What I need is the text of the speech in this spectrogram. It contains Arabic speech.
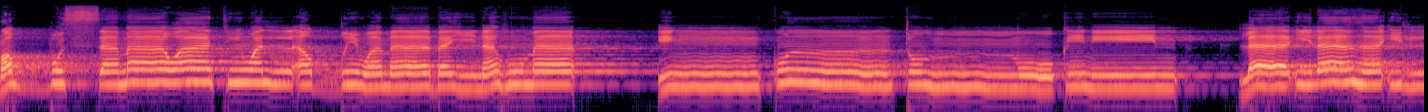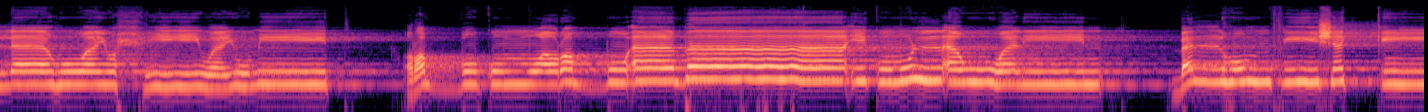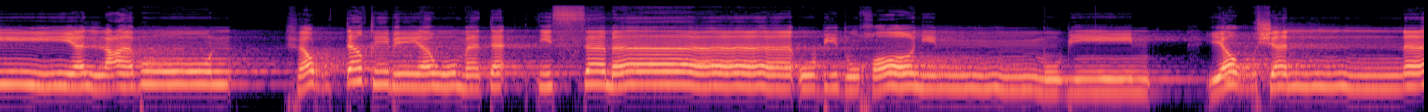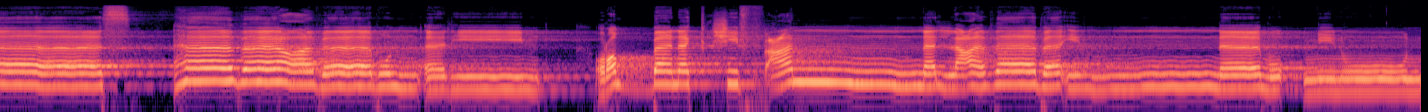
رب السماوات والارض وما بينهما ان كنتم موقنين لا اله الا هو يحيي ويميت ربكم ورب ابائكم الاولين بل هم في شك يلعبون. فارتقب يوم تأتي السماء بدخان مبين. يغشى الناس هذا عذاب أليم. ربنا اكشف عنا العذاب إنا مؤمنون.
